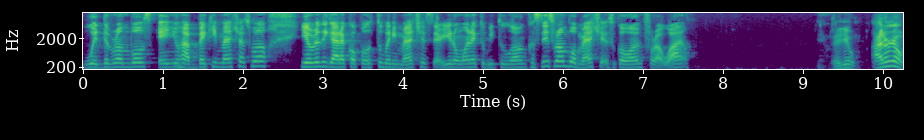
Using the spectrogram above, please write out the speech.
with the Rumbles and you mm. have Becky match as well, you already got a couple too many matches there. You don't want it to be too long because these Rumble matches go on for a while. They do. I don't know.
